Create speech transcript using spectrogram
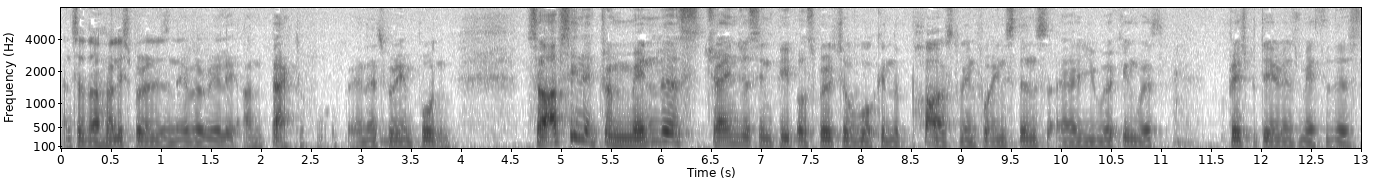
And so the Holy Spirit is never really unpacked, and that's very important. So I've seen a tremendous changes in people's spiritual walk in the past. When, for instance, uh, you're working with Presbyterians, Methodists,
